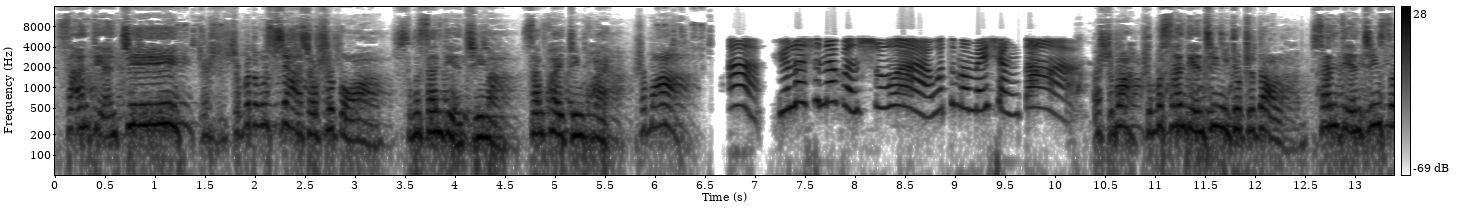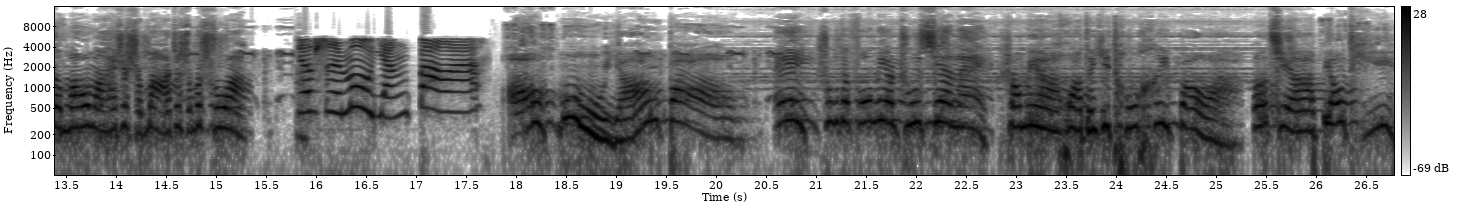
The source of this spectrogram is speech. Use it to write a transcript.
三点金，这是什么东西啊？小石狗啊，什么三点金啊？三块金块啊？什么？原来是那本书啊！我怎么没想到啊？啊，什么什么三点金你就知道了？三点金色猫吗？还是什么？这什么书啊？就是牧羊报啊！哦，牧羊报。哎，书的封面出现嘞，上面啊画的一头黑豹啊，而且啊标题，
